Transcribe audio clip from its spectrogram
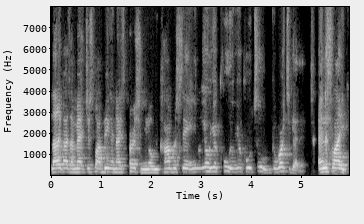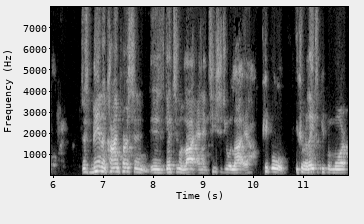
A lot of guys I met just by being a nice person. You know, we conversate. You know, yo, you're cool. You're cool too. We can work together. And it's like just being a kind person is gets you a lot, and it teaches you a lot. And people you can relate to people more.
